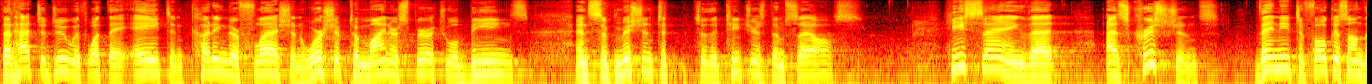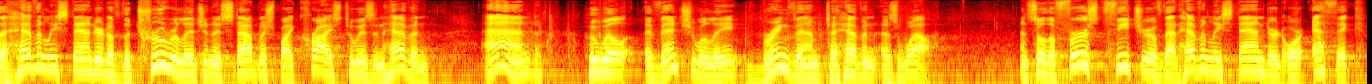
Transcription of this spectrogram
that had to do with what they ate and cutting their flesh and worship to minor spiritual beings and submission to, to the teachers themselves. He's saying that as Christians, they need to focus on the heavenly standard of the true religion established by Christ who is in heaven and who will eventually bring them to heaven as well. And so the first feature of that heavenly standard or ethic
